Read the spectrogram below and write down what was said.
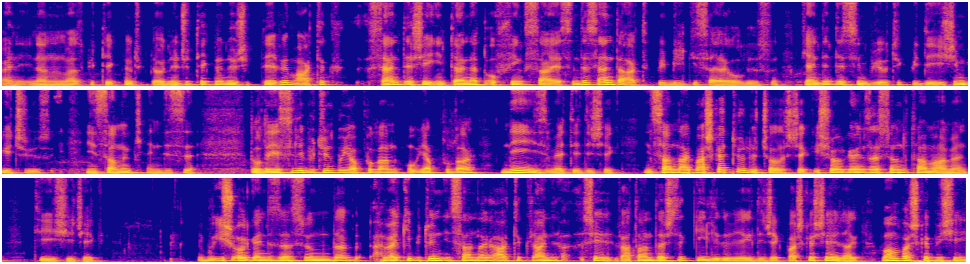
Yani inanılmaz bir teknolojik, dördüncü teknolojik devrim artık sen de şey Internet of Things sayesinde sen de artık bir bilgisayar oluyorsun. Kendin de simbiyotik bir değişim geçiriyorsun. İnsanın kendisi. Dolayısıyla bütün bu yapılan o yapılar neye hizmet edecek? İnsanlar başka türlü çalışacak. İş organizasyonu tamamen değişecek. E bu iş organizasyonunda belki bütün insanlara artık yani şey vatandaşlık geliri verilecek. Başka şeyler, bambaşka bir şey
